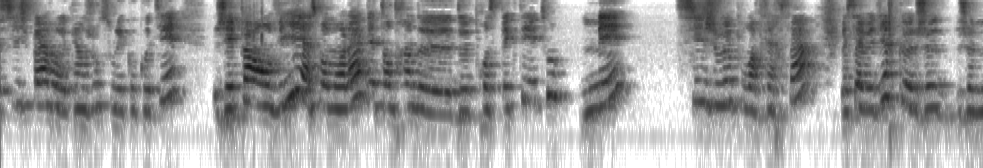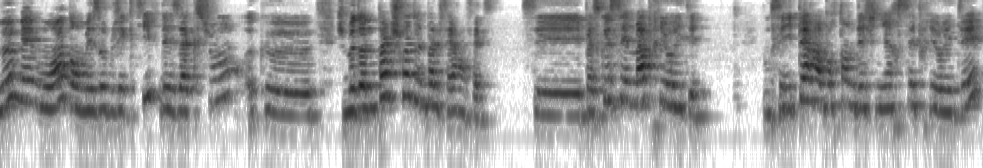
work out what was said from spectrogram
si je pars 15 jours sous les cocotiers, j'ai pas envie à ce moment-là d'être en train de, de prospecter et tout. Mais si je veux pouvoir faire ça, ben ça veut dire que je, je, me mets moi dans mes objectifs des actions que je me donne pas le choix de ne pas le faire en fait. C'est parce que c'est ma priorité. Donc c'est hyper important de définir ses priorités.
